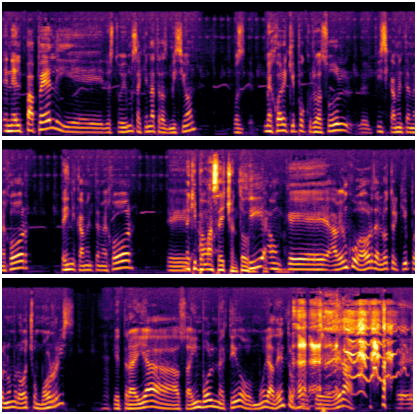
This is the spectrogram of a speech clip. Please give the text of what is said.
en el papel, y eh, lo estuvimos aquí en la transmisión, pues mejor equipo Cruz Azul, eh, físicamente mejor, técnicamente mejor. eh, Un equipo más hecho en todo Sí, aspecto, ¿no? aunque había un jugador del otro equipo, el número 8, Morris, que traía a Usain Bolt metido muy adentro porque era, eh,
